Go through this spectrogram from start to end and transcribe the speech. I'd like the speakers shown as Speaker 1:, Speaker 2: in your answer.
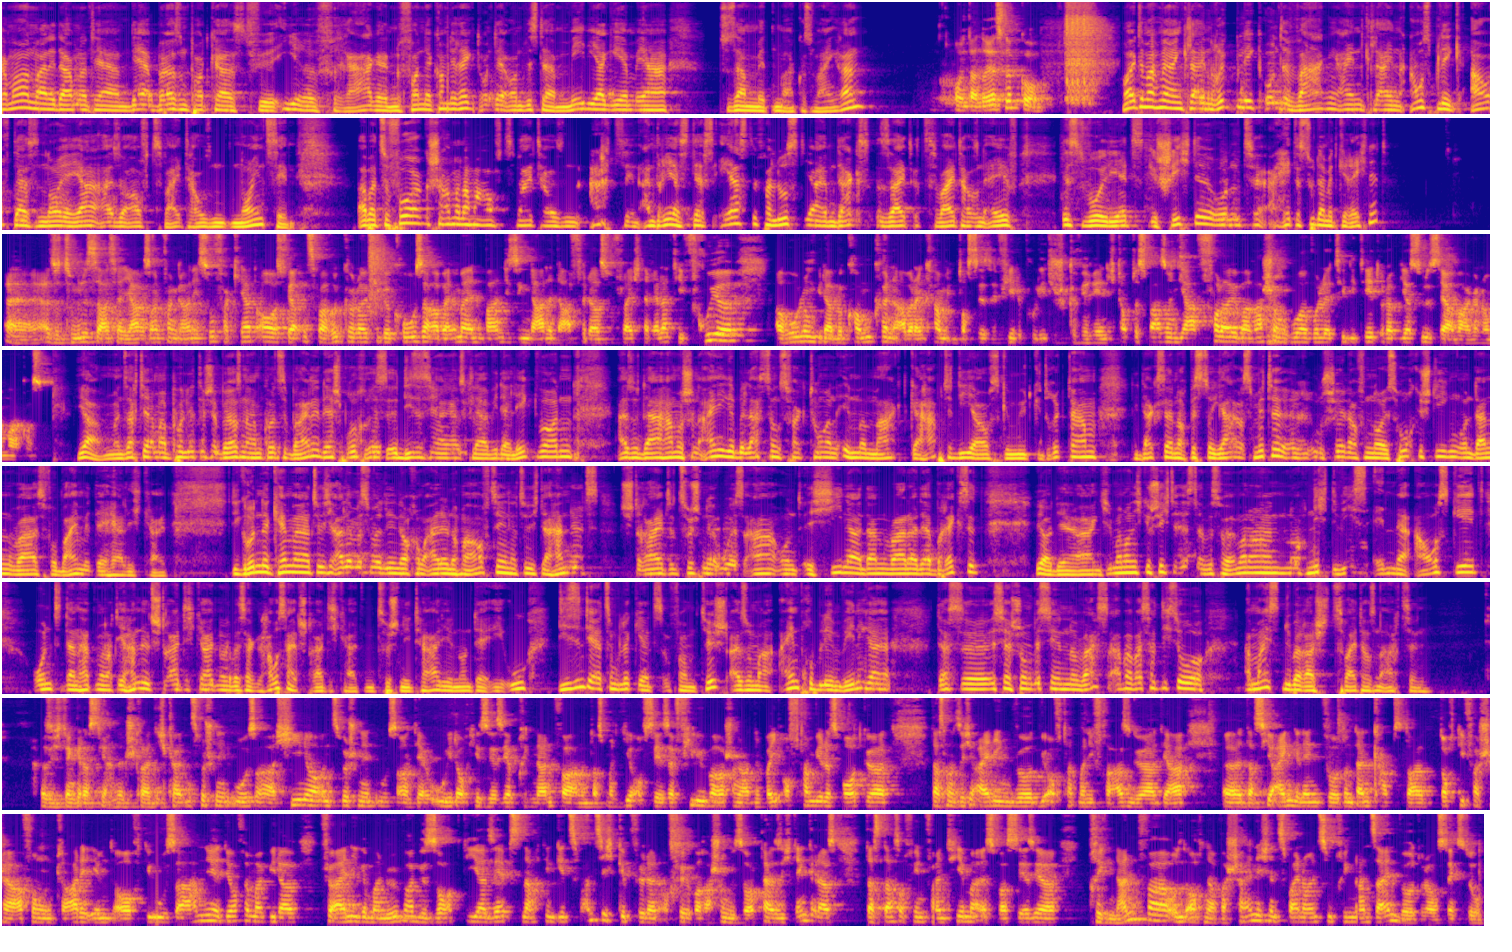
Speaker 1: Come on, meine Damen und Herren, der Börsenpodcast für Ihre Fragen von der Comdirect und der OnVista Media GmbH zusammen mit Markus Weingran
Speaker 2: und Andreas Lipko.
Speaker 1: Heute machen wir einen kleinen Rückblick und wagen einen kleinen Ausblick auf das neue Jahr, also auf 2019. Aber zuvor schauen wir nochmal auf 2018. Andreas, das erste Verlustjahr im DAX seit 2011 ist wohl jetzt Geschichte und hättest du damit gerechnet?
Speaker 2: Äh, also zumindest sah es ja Jahresanfang gar nicht so verkehrt aus. Wir hatten zwar rückläufige Kurse, aber immerhin waren die Signale dafür, dass wir vielleicht eine relativ frühe Erholung wieder bekommen können, aber dann kamen eben doch sehr, sehr viele politische Querelen. Ich glaube, das war so ein Jahr voller Überraschung, hoher Volatilität oder wie hast du das Jahr wahrgenommen, Markus?
Speaker 1: Ja, man sagt ja immer, politische Börsen haben kurze Beine. Der Spruch ist äh, dieses Jahr ganz klar widerlegt worden. Also da haben wir schon einige Belastungsfaktoren im Markt gehabt, die ja aufs Gemüt gedrückt haben. Die DAX ja noch bis zur Jahresmitte äh, schön auf ein neues Hoch gestiegen und dann war es vorbei mit der Herrlichkeit. Die Gründe kennen wir natürlich alle, müssen wir die noch alle nochmal aufzählen. Natürlich der Handelsstreit zwischen der USA und China. Dann war da der Brexit, ja, der eigentlich immer noch nicht Geschichte ist. Da wissen wir immer noch nicht, wie es Ende ausgeht. Und dann hatten wir noch die Handelsstreitigkeiten oder besser Haushaltsstreitigkeiten zwischen Italien und der EU. Die sind ja zum Glück jetzt vom Tisch. Also mal ein Problem weniger. Das äh, ist ja schon ein bisschen was. Aber was hat dich so am meisten überrascht 2018?
Speaker 2: Also ich denke, dass die Handelsstreitigkeiten zwischen den USA, China und zwischen den USA und der EU jedoch hier sehr, sehr prägnant waren und dass man hier auch sehr, sehr viele Überraschungen hatte. Wie oft haben wir das Wort gehört, dass man sich einigen wird, wie oft hat man die Phrasen gehört, ja, äh, dass hier eingelenkt wird und dann gab es da doch die Verschärfung und gerade eben auch die USA haben ja doch immer wieder für einige Manöver gesorgt, die ja selbst nach dem G20-Gipfel dann auch für Überraschungen gesorgt haben. Also ich denke, dass, dass das auf jeden Fall ein Thema ist, was sehr, sehr prägnant war und auch na, wahrscheinlich in 2019 prägnant sein wird. Oder was denkst du?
